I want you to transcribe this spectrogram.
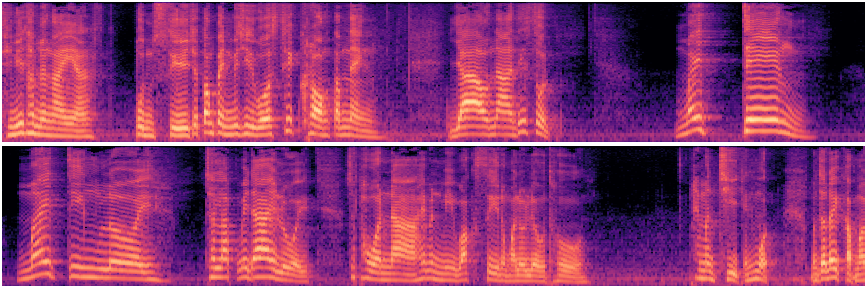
ทีนี้ทำยังไงอะตุนสีจะต้องเป็น Miss Universe ที่ครองตำแหน่ง ยาวนานที่สุด ไม่จริง ไม่จริงเลยฉันรับไม่ได้เลยฉันภาวนาให้มันมีวัคซีนออกมาเร็วๆเธอให้มันฉีดกันให้หมด มันจะได้กลับมา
